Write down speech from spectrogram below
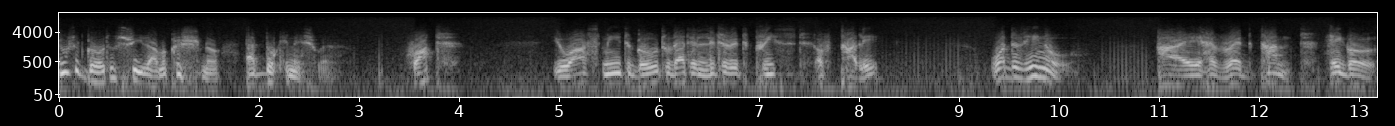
you should go to Sri Ramakrishna at Dokhineshwar. What? You ask me to go to that illiterate priest of Kali? What does he know? I have read Kant, Hegel,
